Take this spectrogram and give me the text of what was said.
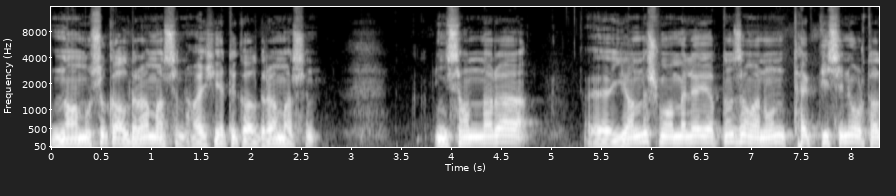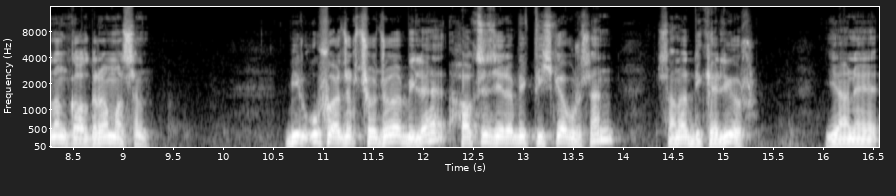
Namusu kaldıramazsın, haysiyeti kaldıramazsın. İnsanlara e, yanlış muamele yaptığın zaman onun tepkisini ortadan kaldıramazsın. Bir ufacık çocuğa bile haksız yere bir fiske vursan sana dikeliyor. Yani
